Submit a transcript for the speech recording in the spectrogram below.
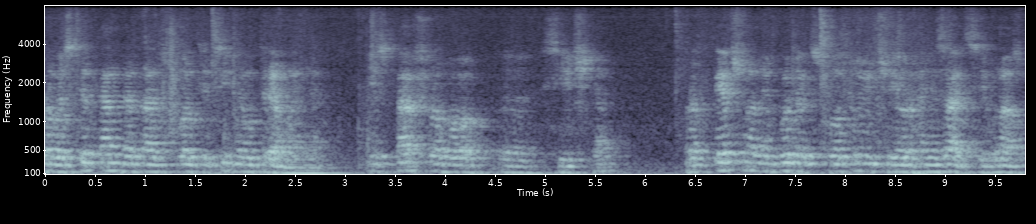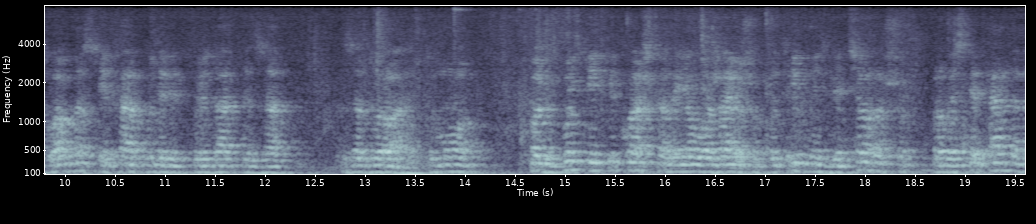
провести тендер на експлуатаційне утримання. І з 1 е, січня практично не буде експлуатуючої організації в нас в області, яка буде відповідати за, за дороги. Тому Хоч будь-які кошти, але я вважаю, що потрібні для цього, щоб провести тендер,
